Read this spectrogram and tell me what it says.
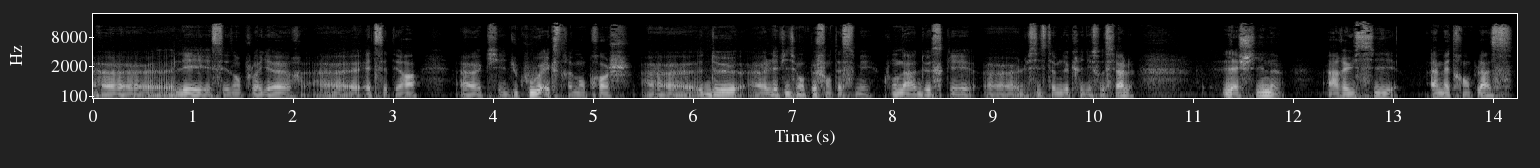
ses employeurs, etc. Euh, qui est du coup extrêmement proche euh, de euh, la vision un peu fantasmée qu'on a de ce qu'est le système de crédit social. La Chine a réussi à mettre en place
